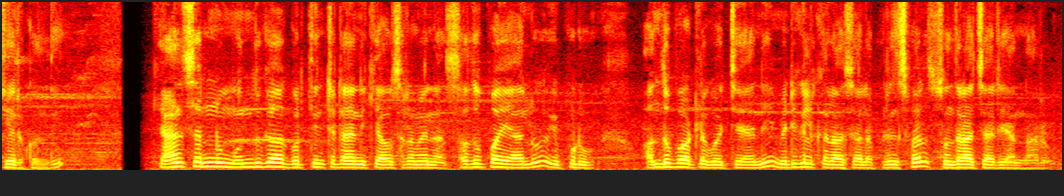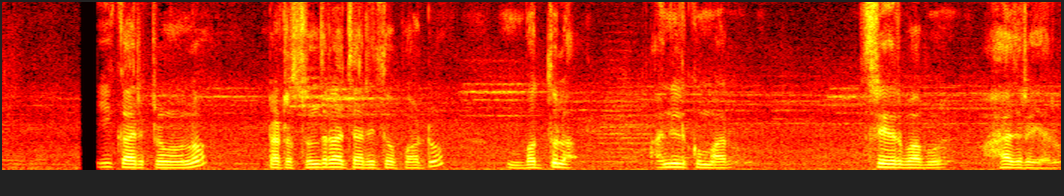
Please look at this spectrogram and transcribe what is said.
చేరుకుంది. క్యాన్సర్ను ముందుగా గుర్తించడానికి అవసరమైన సదుపాయాలు ఇప్పుడు అందుబాటులోకి వచ్చాయని మెడికల్ కళాశాల ప్రిన్సిపల్ సుందరాచారి అన్నారు. ఈ కార్యక్రమంలో డాక్టర్ సుందరాచారితో పాటు బత్తుల అనిల్ కుమార్ శ్రీధర్ బాబు హాజరయ్యారు.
